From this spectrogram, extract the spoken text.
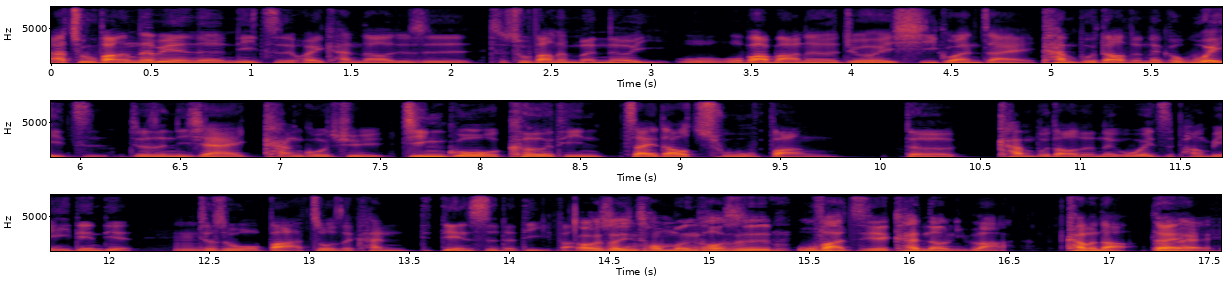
那厨房那边呢，你只会看到就是厨房的门而已。我我爸爸呢就会习惯在看不到的那个位置，就是你现在看过去，经过客厅再到厨房的看不到的那个位置旁边一点点，嗯、就是我爸坐着看电视的地方。哦，所以你从门口是无法直接看到你爸，看不到。对 Okay.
